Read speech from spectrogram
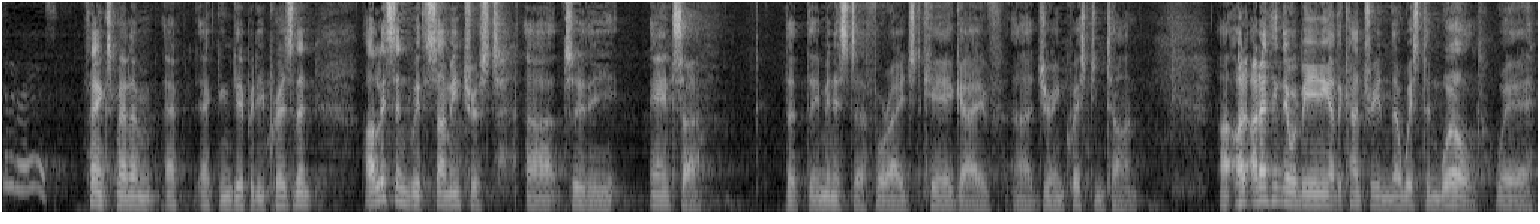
Senator Ayres. Thanks, Madam Acting Deputy President. I listened with some interest uh, to the answer that the Minister for Aged Care gave uh, during question time. Uh, I, I, don't think there would be any other country in the Western world where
